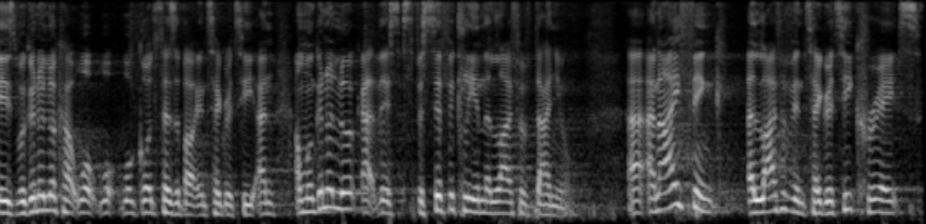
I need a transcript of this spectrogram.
is we're going to look at what, what, what, God says about integrity, and, and we're going to look at this specifically in the life of Daniel. Uh, and I think a life of integrity creates,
